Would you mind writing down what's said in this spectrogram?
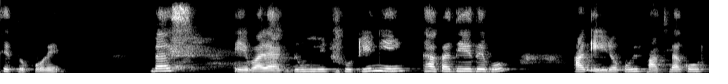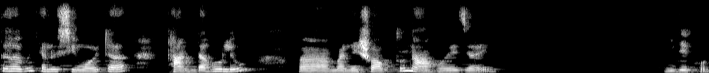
থেতো করে। ব্যাস এবার এক দু মিনিট ফুটিয়ে নিয়েই ঢাকা দিয়ে দেব। আর এইরকমই পাতলা করতে হবে যেন সিমইটা ঠান্ডা হলেও মানে শক্ত না হয়ে যায়। দেখুন,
